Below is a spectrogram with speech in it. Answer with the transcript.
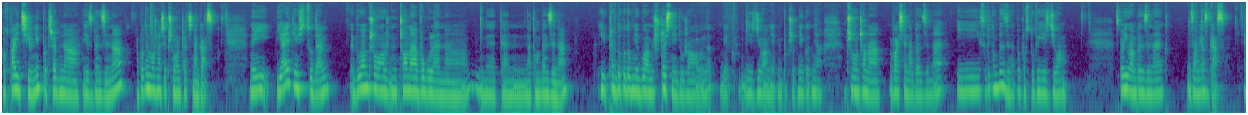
odpalić silnik potrzebna jest benzyna, a potem można się przełączać na gaz. No i ja jakimś cudem byłam przełączona w ogóle na, ten, na tą benzynę. I prawdopodobnie byłam już wcześniej dużo, jak jeździłam, nie wiem, poprzedniego dnia, przełączona właśnie na benzynę i sobie tą benzynę po prostu wyjeździłam. Spaliłam benzynę zamiast gaz. E,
